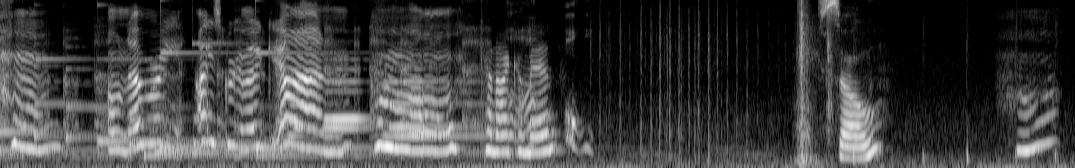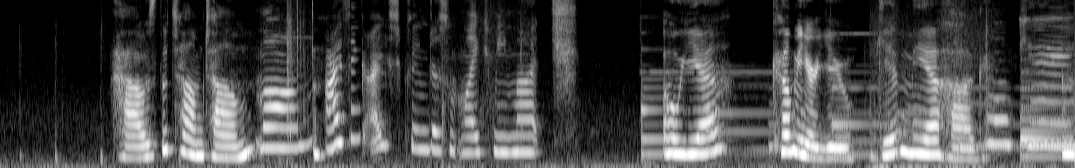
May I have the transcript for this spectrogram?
I'll never eat ice cream again. Can I come in? So, Huh? how's the tum tum? Mom, I think ice cream doesn't like me much. Oh, yeah? Come here, you. Give me a hug. Okay.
